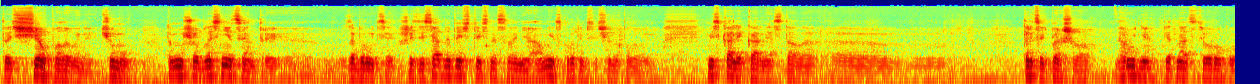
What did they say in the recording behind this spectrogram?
тобто ще в половину. Чому? Тому що обласні центри е, заберуться 60 на 10 тисяч населення, а ми скоротимося ще наполовину. Міська лікарня стала е, 31 грудня 2015 року.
